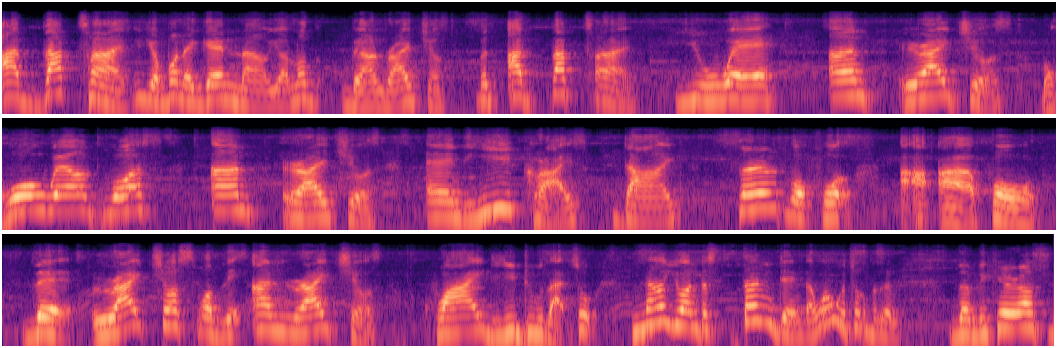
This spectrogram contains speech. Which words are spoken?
At that time, if you're born again now, you're not the unrighteous, but at that time, you were unrighteous. The whole world was unrighteous, and he Christ died sin for for uh, uh, for the righteous for the unrighteous. Why did he do that? So now you're understanding that when we talk about the, the vicarious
